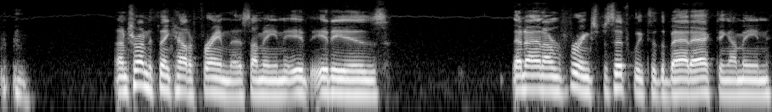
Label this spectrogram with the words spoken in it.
I'm trying to think how to frame this. I mean, it, it is, and, I, and I'm referring specifically to the bad acting. I mean,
